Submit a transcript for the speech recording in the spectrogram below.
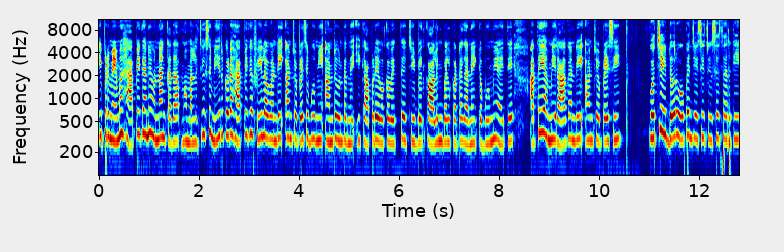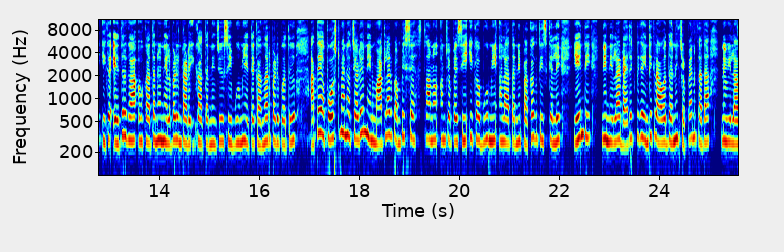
ఇప్పుడు మేము హ్యాపీగానే ఉన్నాం కదా మమ్మల్ని చూసి మీరు కూడా హ్యాపీగా ఫీల్ అవ్వండి అని చెప్పేసి భూమి అంటూ ఉంటుంది. ఇక అప్పుడే ఒక వ్యక్తి వచ్చి కాలింగ్ బెల్ కొట్టగానే ఇక భూమి అయితే అత్తయ్య మీరు ఆగండి అని చెప్పేసి వచ్చి డోర్ ఓపెన్ చేసి చూసేసరికి ఇక ఎదురుగా ఒక అతను నిలబడి ఉంటాడు. ఇక అతన్ని చూసి భూమి అయితే కంగారు పడిపోతూ అత్తయ్య పోస్ట్ మ్యాన్ వచ్చాడు నేను మాట్లాడి పంపిస్తేస్తాను అని చెప్పేసి ఇక భూమి అలా అతన్ని పక్కకు తీసుకెళ్ళి ఏంటి నేను ఇలా డైరెక్ట్గా ఇంటికి రావద్దని చెప్పాను కదా నువ్వు ఇలా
